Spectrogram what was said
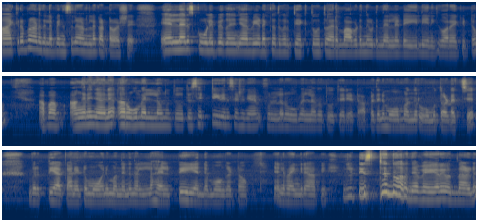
മൈക്രോബർ കാണുന്നില്ല പെൻസിൽ കാണില്ല കട്ടർ പക്ഷേ എല്ലാവരും സ്കൂളിൽ പോയി കഴിഞ്ഞാൽ ഞാൻ വീടൊക്കെ ഇത് വൃത്തിയാക്കി തൂത്ത് വരുമ്പോൾ അവിടെ നിന്ന് ഇവിടുന്ന് എല്ലാം ഡെയിലി എനിക്ക് കുറേ കിട്ടും. അപ്പം അങ്ങനെ ഞാൻ ആ റൂമെല്ലാം ഒന്ന് തൂത്ത് സെറ്റ് ചെയ്തതിന് ശേഷം ഞാൻ ഫുള്ള് റൂമെല്ലാം ഒന്ന് തൂത്ത് തരും കേട്ടോ. അപ്പോഴത്തേന് മോൻ വന്ന് റൂം തുടച്ച് വൃത്തിയാക്കാനായിട്ട് മോനും വന്നതിന് നല്ല ഹെൽപ്പ് ചെയ്യും എന്റെ മോൻ കേട്ടോ. ഞാൻ ഭയങ്കര ഹാപ്പി ഇതിൽ ട്വിസ്റ്റ് എന്ന് പറഞ്ഞാൽ വേറെ ഒന്നാണ്.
